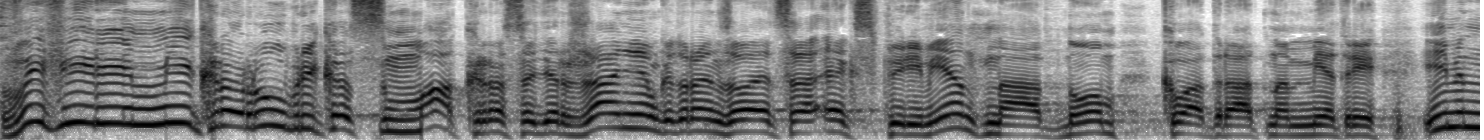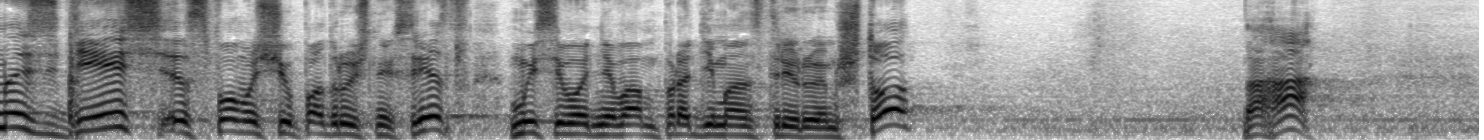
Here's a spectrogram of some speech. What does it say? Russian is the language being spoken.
В эфире микрорубрика с макросодержанием, которая называется «Эксперимент на одном квадратном метре». Именно здесь с помощью подручных средств мы сегодня вам продемонстрируем что? Ага,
